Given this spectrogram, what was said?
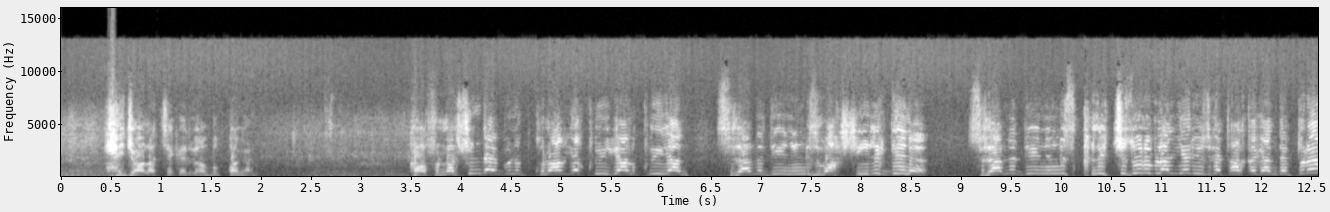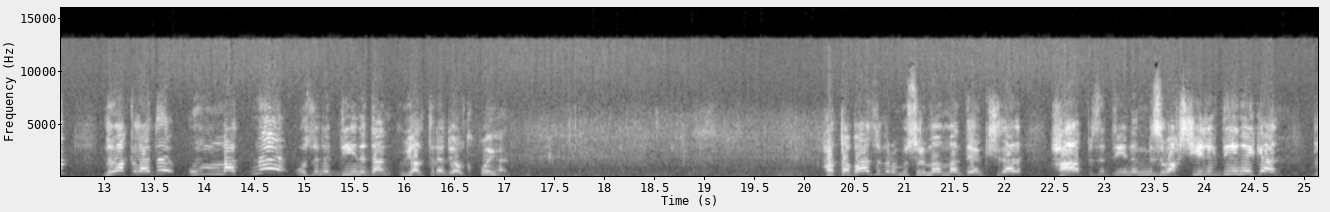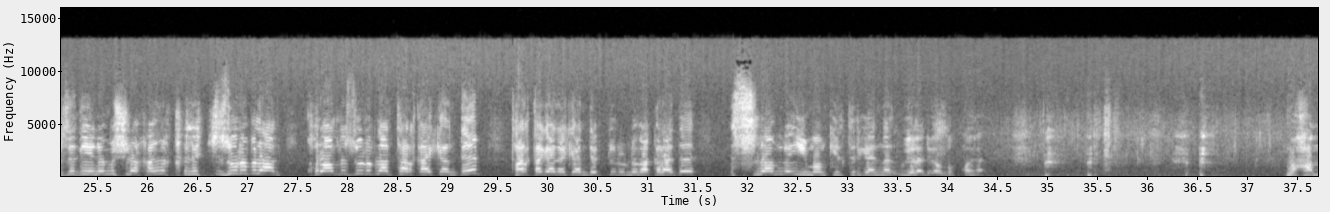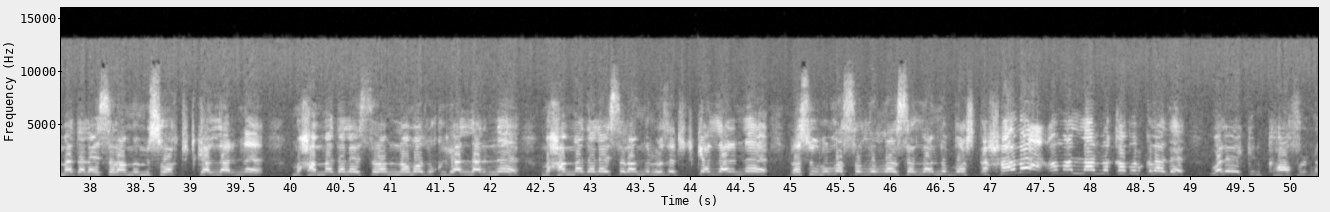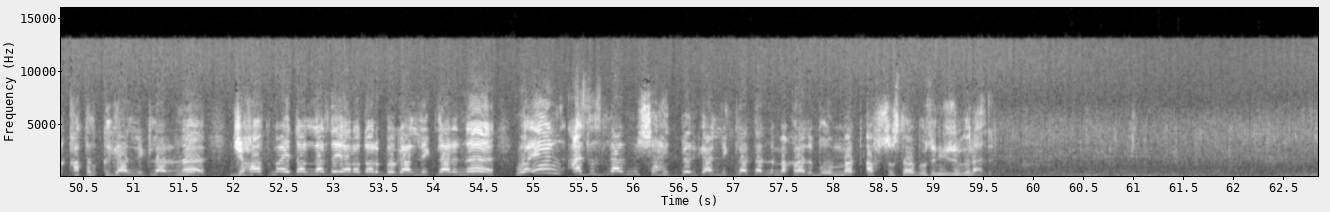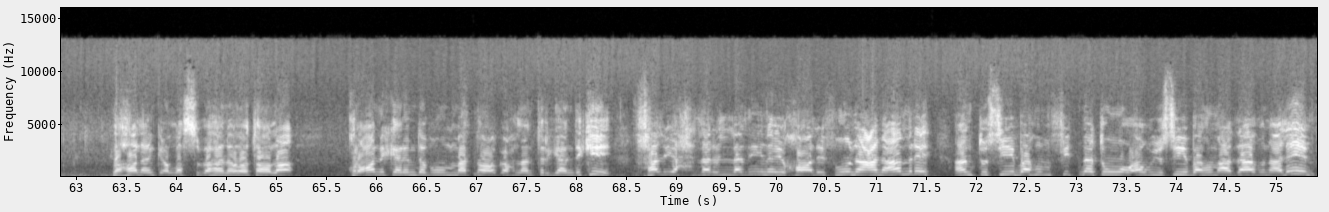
hijolat chekadigan bo'lib qolgan. Kofirlar shunday buni quloqqa quygan, quygan, sizlarni diningiz vahshiylik dini, sizlarni diningiz qilichchi zo'ri bilan yer yuziga tarqagan deb turib, nima qiladi? Ummatni o'zini dinidan uyaltiradigan qilib qo'ygan. Hatto ba'zi bir musulmonman degan kishilar, ha bizning dinimiz vahshiylik dini ekan, bizning dinimiz shunaqangi qilichchi zo'ri bilan, qurolli zo'ri bilan tarqaykan deb, tarqagan ekan deb turib nima qiladi? Islomga iymon keltirgandan uyaladigan bo'lib qoladi. Muhammad alayhisalomni misvoq tutganlarini, Muhammad alayhisalomni namoz o'qiganlarini, Muhammad alayhisalomni roza tutganlarini, Rasululloh sallallohu alayhi vasallamni boshqa hamma amallarni qabul qiladi. Lekin kofirni qatl qilganliklarini, jihad maydonlarida yarador bo'lganliklarini va eng azizlarini shahid berganliklardan nima qiladi bu ummat afsuslar o'zini yuzi ko'radi. Vaholanki Alloh subhanahu va taolo Qur'oni Karimda bu ummatni ogohlantirgandiki, "Falyahzarillazina yukhalifuna an amri an tusibahum fitnatun aw yusibahum azabun alim."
